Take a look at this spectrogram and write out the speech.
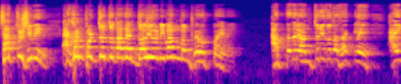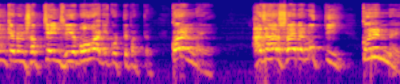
ছাত্র শিবির। এখন পর্যন্ত তাদের দলীয় নিবন্ধন ফেরত পায় নাই। আপনাদের আন্তরিকতা থাকলে আইন কানুন সব চেঞ্জ হয়ে বহু আগে করতে পারতেন। করেন নাই। আজহার সাহেবের মুক্তি করেন নাই।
